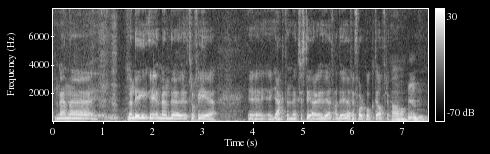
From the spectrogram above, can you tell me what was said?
Men, eh, men, det, men det, trofé... eh, Jakten existerar ju. Det är därför folk åker till Afrika. Ja. Mm.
